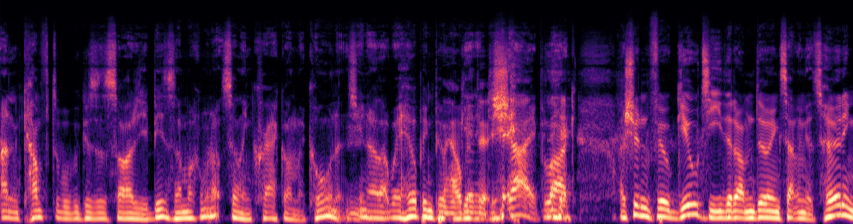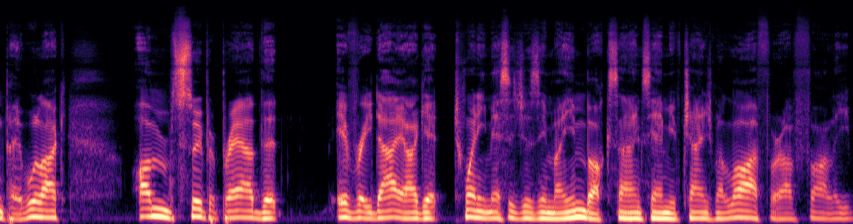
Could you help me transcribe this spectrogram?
uncomfortable because of the size of your business?" I'm like, "We're not selling crack on the corners. You mm. know, like we're helping people helping get into yeah. shape. Like, I shouldn't feel guilty that I'm doing something that's hurting people. Like." I'm super proud that every day I get 20 messages in my inbox saying, Sam, you've changed my life, or I've finally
